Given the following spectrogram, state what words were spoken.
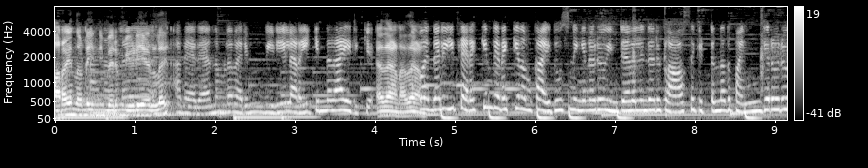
പറയുന്നുണ്ട് ഇനി വരും വീഡിയോകളിൽ അതെ അതെ നമ്മൾ വരും വീഡിയോയിൽ അറിയിക്കുന്നതായിരിക്കും. അതാണ് അതാണ്. എന്തായാലും ഈ തിരക്കിന്റെ ഇടയ്ക്ക് നമുക്ക് ഐദൂസിന് ഇങ്ങനെ ഒരു ഇന്റർവെലിന്റെ ഒരു ക്ലാസ് കിട്ടുന്നത് ഭയങ്കര ഒരു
